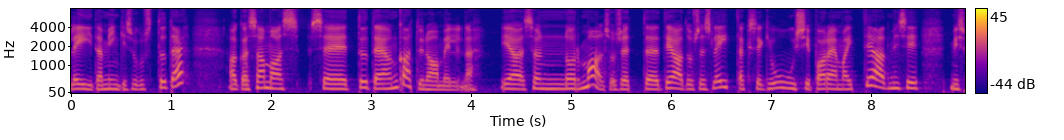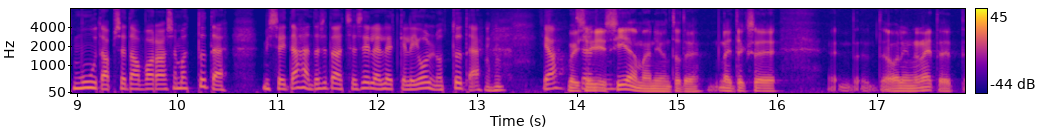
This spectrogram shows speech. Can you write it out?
leida mingisugust tõde, aga samas see tõde on ka dünaamiline ja see on normaalsus, et teaduses leitaksegi uusi paremaid teadmisi, mis muudab seda varasemat tõde, mis ei tähenda seda, et see sellel hetkel ei olnud tõde mm. -hmm. jah. või isegi on... siiamaani on tõde, näiteks see tavaline näide, et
